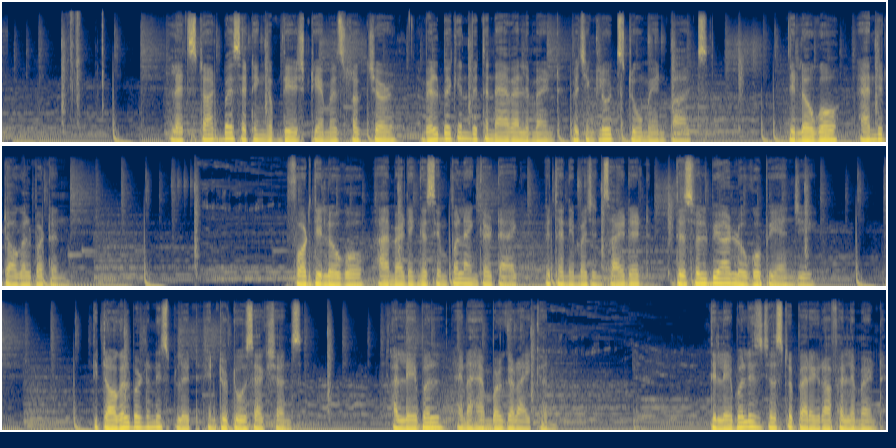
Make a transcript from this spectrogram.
Let's start by setting up the HTML structure. We'll begin with a nav element which includes two main parts, the logo and the toggle button. For the logo, I am adding a simple anchor tag with an image inside it. This will be our logo PNG. The toggle button is split into two sections, a label and a hamburger icon. The label is just a paragraph element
